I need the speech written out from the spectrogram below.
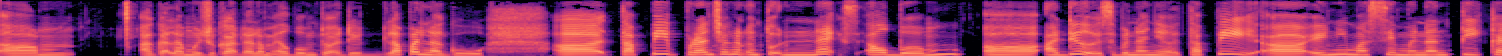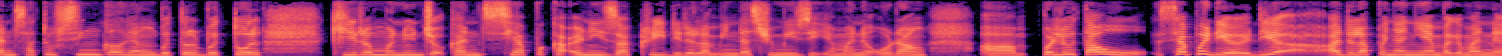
Um, agak lama juga dalam album tu ada 8 lagu. Uh, tapi perancangan untuk next album uh, ada sebenarnya. Tapi uh, ini masih menantikan satu single yang betul-betul kira menunjukkan siapakah Ernie Zakri di dalam industri muzik yang mana orang uh, perlu tahu siapa dia. Dia adalah penyanyi yang bagaimana,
